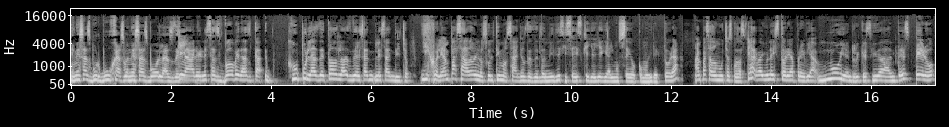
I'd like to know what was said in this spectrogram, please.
en esas burbujas o en esas bolas de. Claro, en esas bóvedas cúpulas de todos lados les han, les han dicho. Híjole, han pasado en los últimos años, desde el 2016 que yo llegué al museo como directora, han pasado muchas cosas. Claro, hay una historia previa muy enriquecida antes, pero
